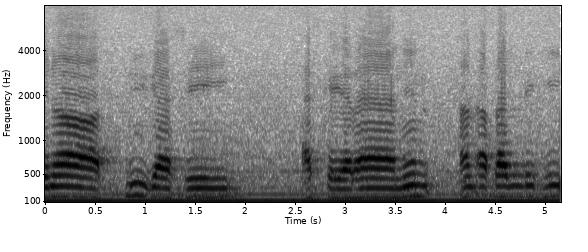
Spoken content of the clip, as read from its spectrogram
inaad dhiigaasi aska yaraanin an aqalihi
